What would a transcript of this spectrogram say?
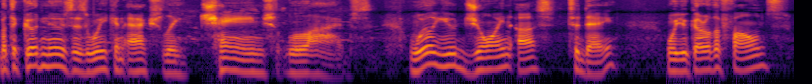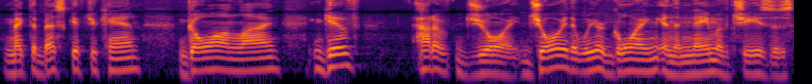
But the good news is we can actually change lives. Will you join us today? Will you go to the phones, make the best gift you can, go online, give out of joy, joy that we are going in the name of Jesus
